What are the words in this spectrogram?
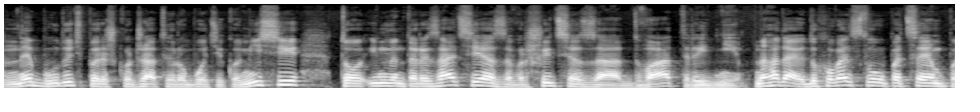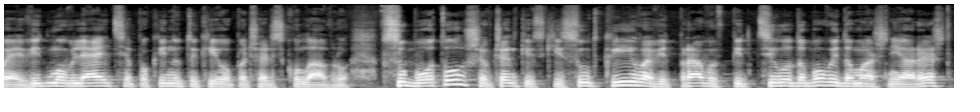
не будуть перешкоджати роботі комісії, то інвентаризація завершиться за 2-3 дні. Нагадаю, духовенство УПЦ МП відмовляється покинути Києво-Печерську лавру. В суботу Шевченківський суд Києва відправив під цілодобовий домашній арешт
